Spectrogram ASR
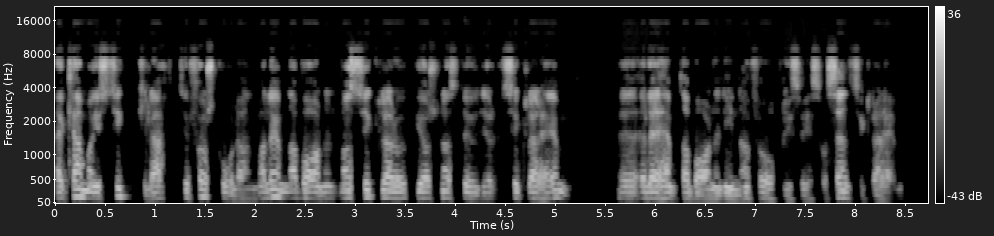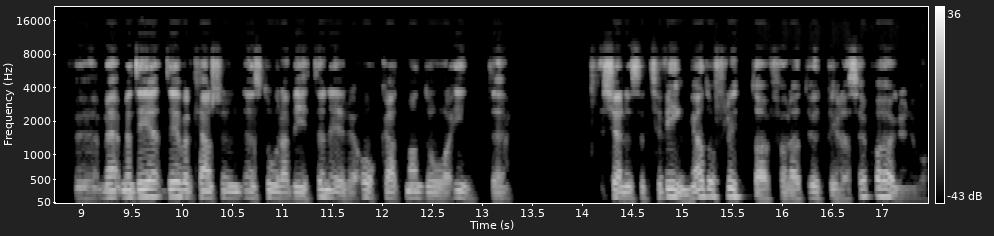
här kan man ju cykla till förskolan. Man lämnar barnen, man cyklar upp, gör sina studier, cyklar hem. Eh, eller hämtar barnen innan förhoppningsvis och sen cyklar hem. Eh, men, men det, det, är väl kanske den stora biten i det och att man då inte känner sig tvingad att flytta för att utbilda sig på högre nivå.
